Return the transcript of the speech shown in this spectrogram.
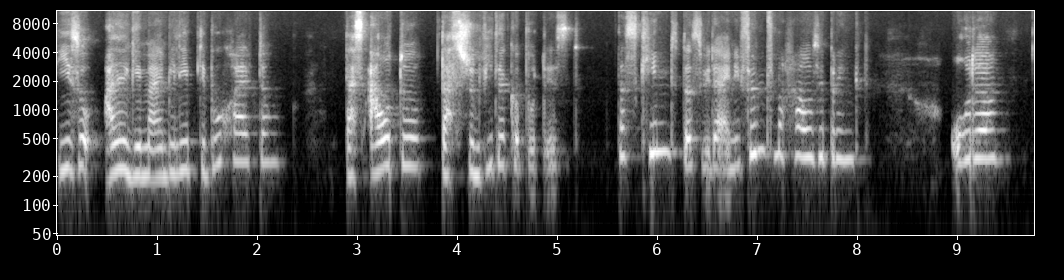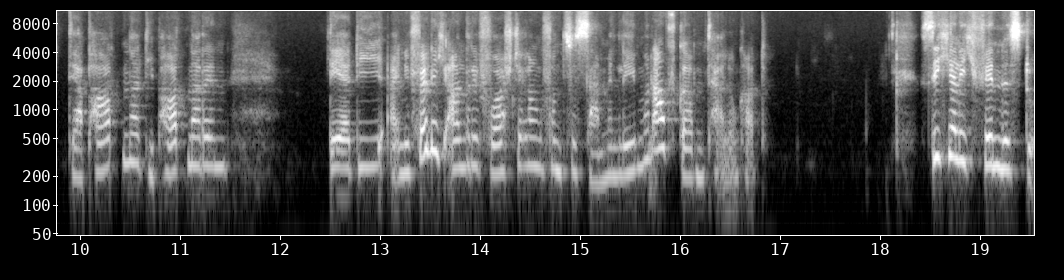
Die so allgemein beliebte Buchhaltung. Das Auto, das schon wieder kaputt ist. Das Kind, das wieder eine 5 nach Hause bringt. Oder der Partner, die Partnerin, der die eine völlig andere Vorstellung von Zusammenleben und Aufgabenteilung hat. Sicherlich findest du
